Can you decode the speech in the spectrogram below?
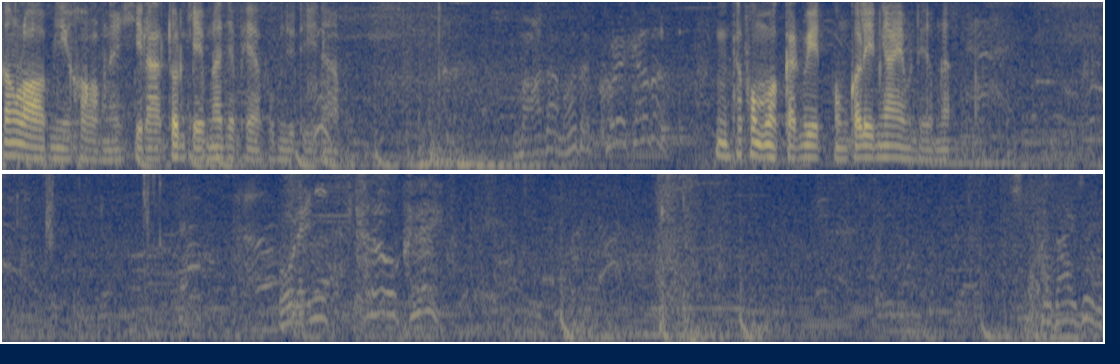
ต้องรอมีของในคีราต้นเกมน่าจะแพ้ผมอยู่ดีนะครับ まだまだこれからだ ถ้าผมออกกันเวทผมก็เล่นง่ายเหมือนเดิมแล้ว 俺に力をくれきっと大丈夫だ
